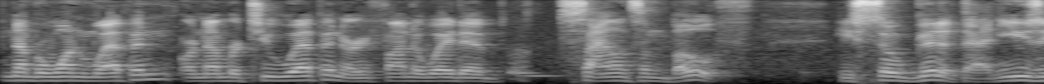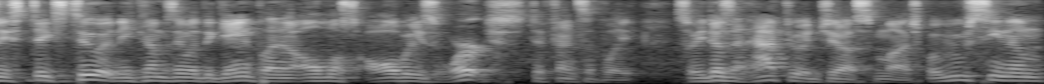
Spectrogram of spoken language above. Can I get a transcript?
number one weapon or number two weapon, or he find a way to silence them both. He's so good at that. He usually sticks to it, and he comes in with a game plan that almost always works defensively. So he doesn't have to adjust much. But we've seen him,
